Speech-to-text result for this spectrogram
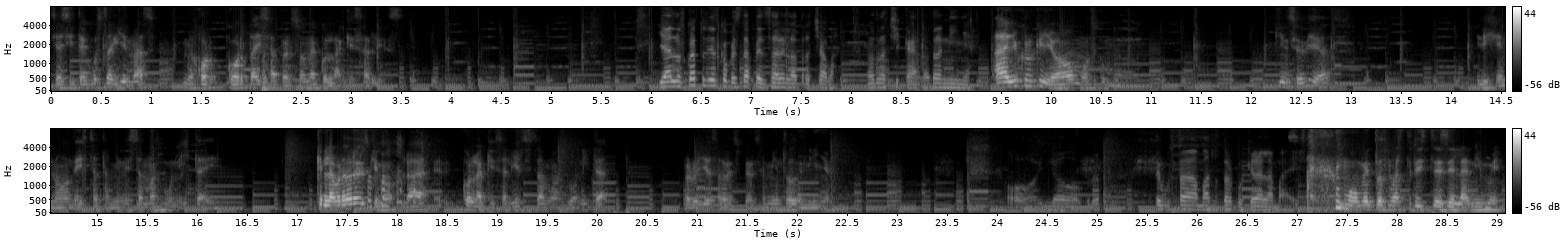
Si así te gusta alguien más, mejor corta a esa persona con la que sales. Y a los cuatro días comenzaste a pensar en la otra chava, en la otra chica, en la otra niña. Ah, yo creo que llevábamos como 15 días. Y dije, no, de esta también está más bonita, eh. Que la verdad es que no, la, con la que salías está más bonita. Pero ya sabes, pensamiento de niño. Ay, no, bro. Te gustaba más otra porque era la maestra. Momentos más tristes del anime.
